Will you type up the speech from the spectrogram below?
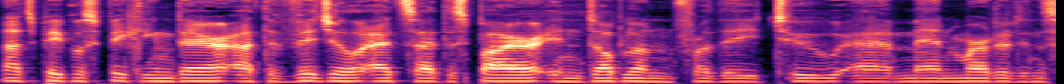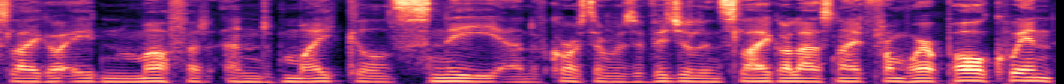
That's people speaking there at the vigil outside the Spire in Dublin for the two uh, men murdered in Sligo, Aidan Moffitt and Michael Snee. And of course, there was a vigil in Sligo last night from where Paul Quinn,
